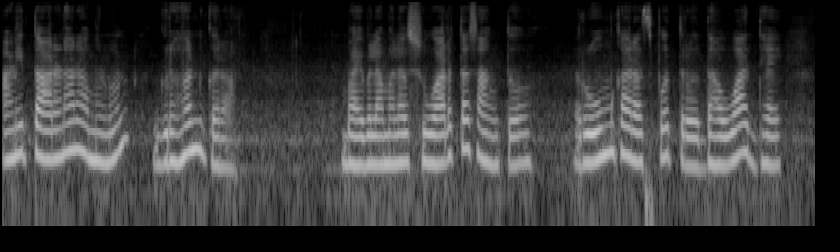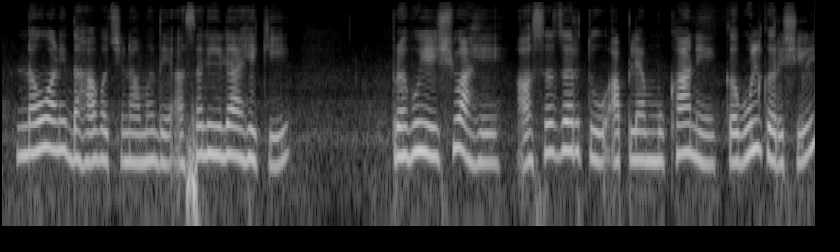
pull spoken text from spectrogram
आणि तारणारा म्हणून ग्रहण करा. बायबल आम्हाला सुवार्थ सांगतं. रोमकारास पत्र दहावा अध्याय नऊ आणि दहा वचनामध्ये असं लिहिलं आहे की प्रभू येशू आहे असं जर तू आपल्या मुखाने कबूल करशील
